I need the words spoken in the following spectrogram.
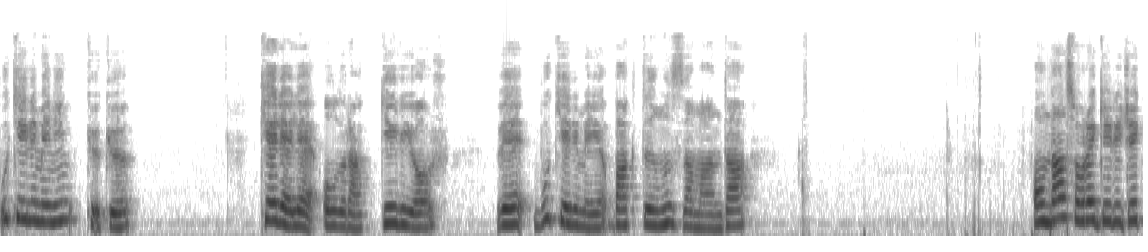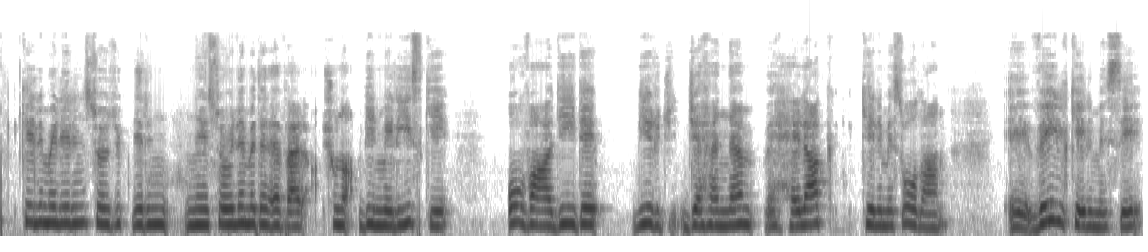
bu kelimenin kökü kelele olarak geliyor ve bu kelimeye baktığımız zaman da Ondan sonra gelecek kelimelerin sözcüklerini söylemeden evvel şunu bilmeliyiz ki o vadide bir cehennem ve helak kelimesi olan e, veil kelimesi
